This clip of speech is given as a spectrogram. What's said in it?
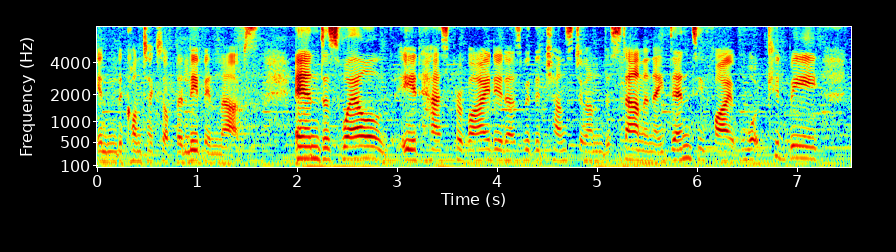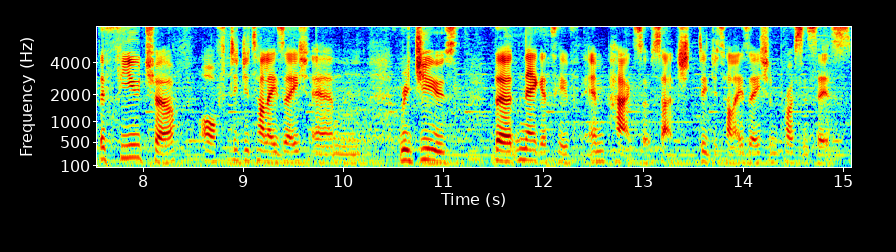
in the context of the living labs. And as well, it has provided us with the chance to understand and identify what could be the future of digitalization and reduce the negative impacts of such digitalization processes.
